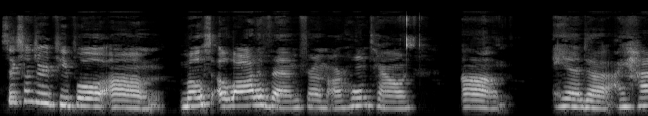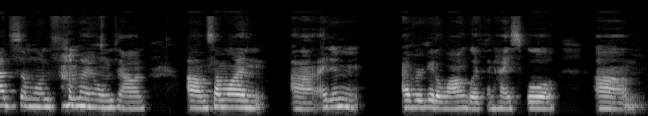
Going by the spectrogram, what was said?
600 people, um, most, a lot of them from our hometown. Um, and uh, I had someone from my hometown, um, someone uh, I didn't ever get along with in high school um,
